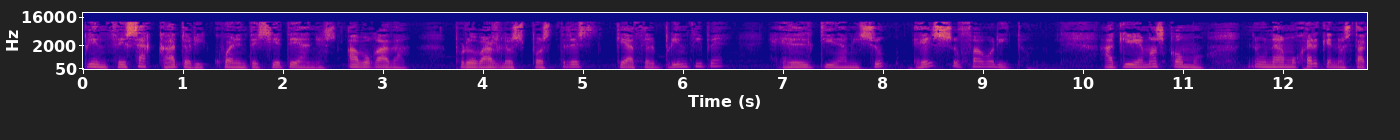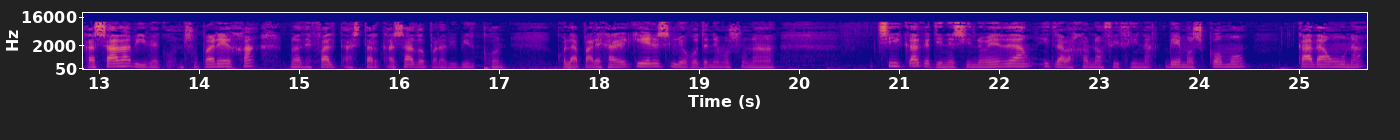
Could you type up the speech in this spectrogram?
Princesa Katori, 47 años, abogada. Probar los postres que hace el príncipe. El tiramisú es su favorito. Aquí vemos como una mujer que no está casada vive con su pareja, no hace falta estar casado para vivir con, con la pareja que quieres y luego tenemos una chica que tiene síndrome de Down y trabaja en una oficina. Vemos cómo cada una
